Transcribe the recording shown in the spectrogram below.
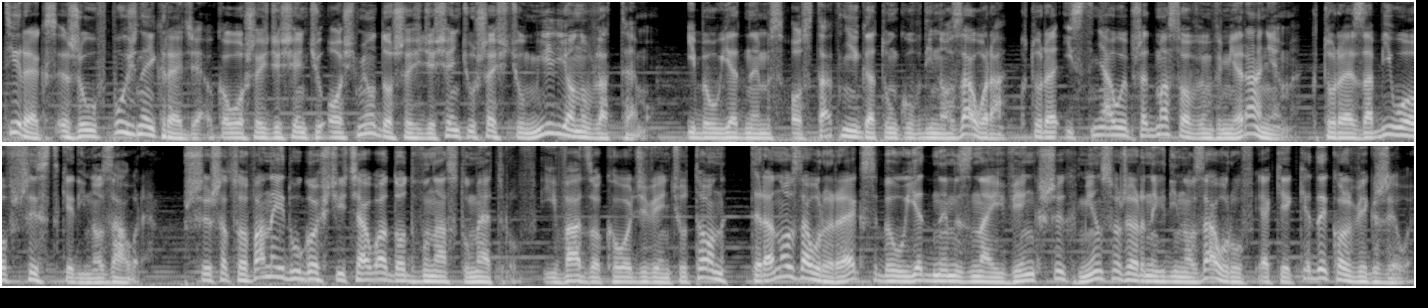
T-Rex żył w późnej kredzie około 68 do 66 milionów lat temu i był jednym z ostatnich gatunków dinozaura, które istniały przed masowym wymieraniem, które zabiło wszystkie dinozaury. Przy szacowanej długości ciała do 12 metrów i wadze około 9 ton, Tyrannosaur rex był jednym z największych mięsożernych dinozaurów, jakie kiedykolwiek żyły.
